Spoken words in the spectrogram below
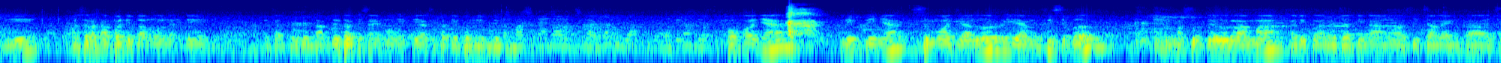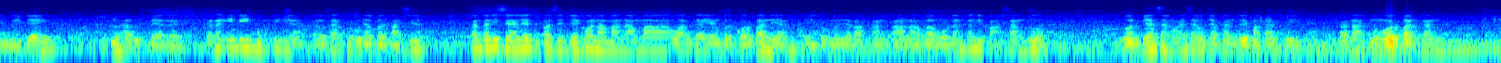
dikaji masalah kapan dibangun nanti kita tunggu takdir tapi saya mau ikhtiar sebagai pemimpin. Pokoknya mimpinya semua jalur yang visible termasuk jalur lama tadi ke arah Jatinangor, Cicalengka, Ciwidey itu harus beres. Karena ini buktinya kalau satu udah berhasil. Kan tadi saya lihat di Pasir Jengkol nama-nama warga yang berkorban ya untuk menyerahkan tanah bangunan kan dipasang tuh. Luar biasa makanya saya ucapkan terima kasih. Karena mengorbankan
